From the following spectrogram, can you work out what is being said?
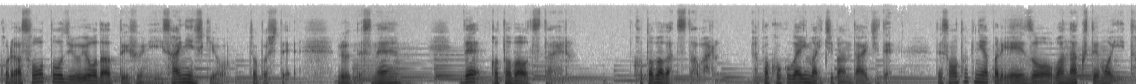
これは相当重要だというふうに再認識をちょっとしてるんですね。で言葉を伝える。言葉が伝わる。やっぱここが今一番大事で。でその時にやっぱり映像はなくてもいいと。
